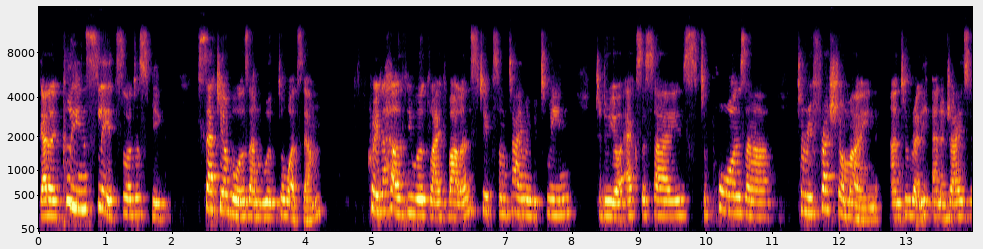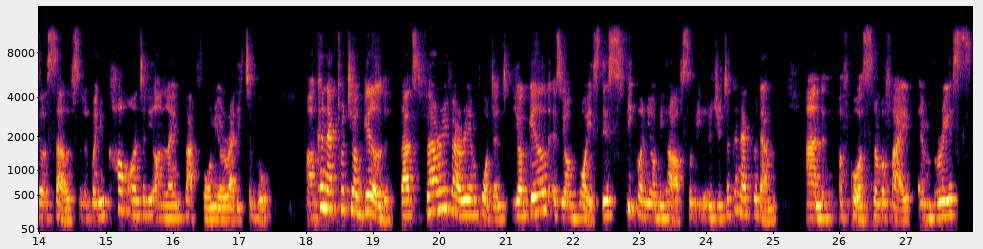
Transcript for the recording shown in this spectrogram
get a clean slate, so to speak. Set your goals and work towards them create a healthy work-life balance. Take some time in between to do your exercise, to pause, uh, to refresh your mind, and to really energize yourself so that when you come onto the online platform, you're ready to go. Uh, connect with your guild. That's very, very important. Your guild is your voice. They speak on your behalf. So we urge you to connect with them. And of course, number five, embrace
